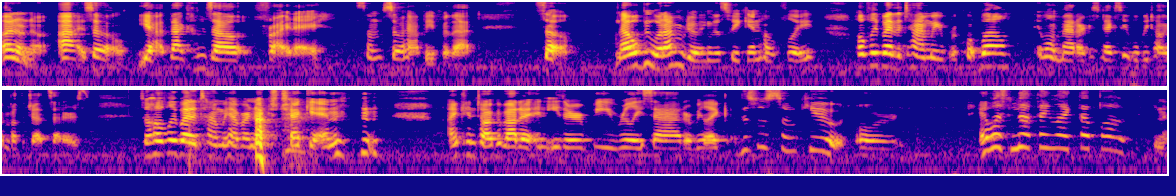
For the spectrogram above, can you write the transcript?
I don't know. Uh, so yeah, that comes out Friday. So I'm so happy for that. So that will be what I'm doing this weekend. Hopefully, hopefully by the time we record, well, it won't matter because next week we'll be talking about the Jet Setters. So hopefully by the time we have our next check-in, I can talk about it and either be really sad or be like, "This was so cute," or It was nothing like the book. You know.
